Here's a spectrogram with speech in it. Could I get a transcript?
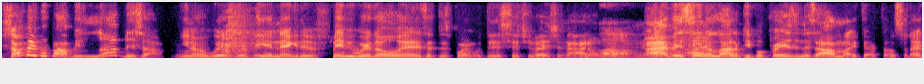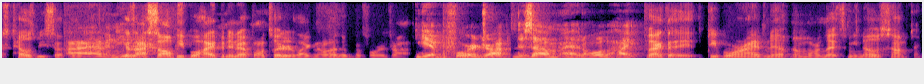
Some people probably love this album. You know, we're we're being negative. Maybe we're the old heads at this point with this situation. I don't know. Oh. I haven't seen I, a lot of people praising this album like that though, so that tells me something. I haven't because I saw people hyping it up on Twitter like no other before it dropped. Yeah, before it dropped, this album had all the hype. The fact that people aren't hyping it up no more lets me know something.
